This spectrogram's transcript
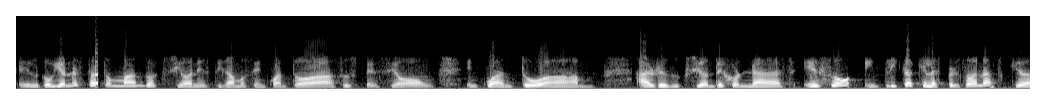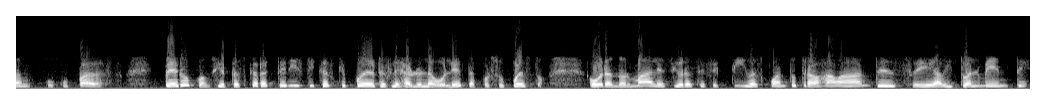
El gobierno está tomando acciones, digamos, en cuanto a suspensión, en cuanto a, a reducción de jornadas. Eso implica que las personas quedan ocupadas pero con ciertas características que puede reflejarlo en la boleta, por supuesto. Horas normales y horas efectivas, cuánto trabajaba antes eh, habitualmente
